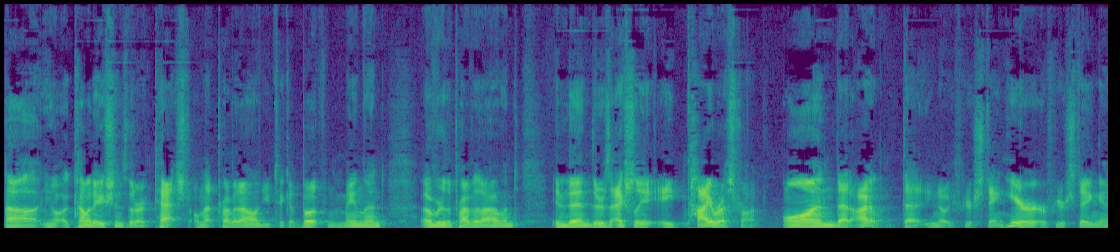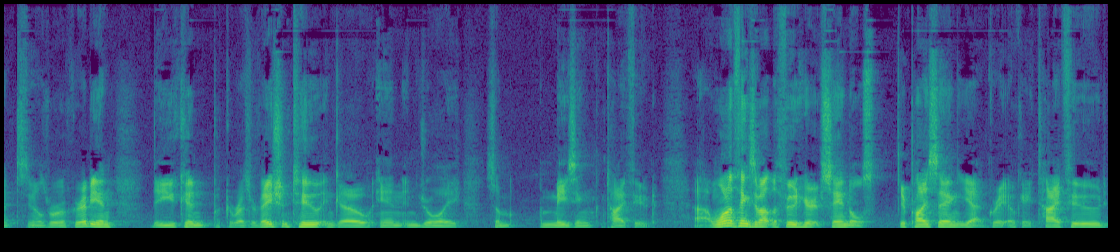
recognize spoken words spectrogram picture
uh, you know accommodations that are attached on that private island. You take a boat from the mainland over to the private island, and then there's actually a Thai restaurant on that island. That you know if you're staying here or if you're staying at you know Royal Caribbean, that you can book a reservation to and go and enjoy some amazing Thai food. Uh, one of the things about the food here at Sandals, you're probably saying, yeah, great, okay, Thai food.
